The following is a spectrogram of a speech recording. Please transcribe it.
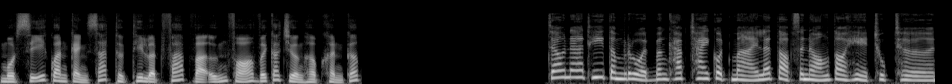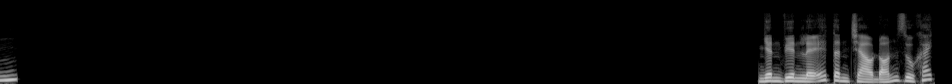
Một sĩ quan cảnh sát thực thi luật pháp và ứng phó với các trường hợp khẩn cấp. เจ้าหน้าที่ตำรวจบังคับใช้กฎหมายและตอบสนองต่อเหตุฉุกเฉิน Nhân viên lễ tân chào đón du khách,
